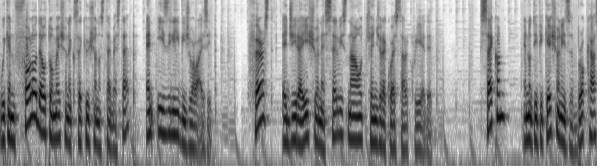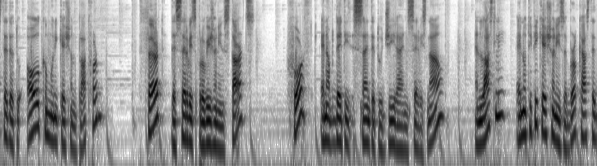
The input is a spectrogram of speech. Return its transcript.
We can follow the automation execution step by step and easily visualize it. First, a Jira issue and a ServiceNow change request are created. Second, a notification is broadcasted to all communication platforms Third, the service provisioning starts. Fourth, an update is sent to Jira and ServiceNow. And lastly, a notification is broadcasted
